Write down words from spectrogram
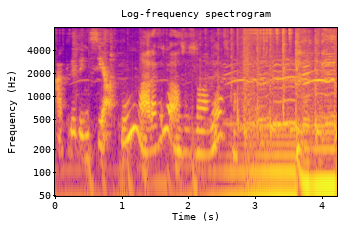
a credencial. Hum, maravilhosos, não é mesmo?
